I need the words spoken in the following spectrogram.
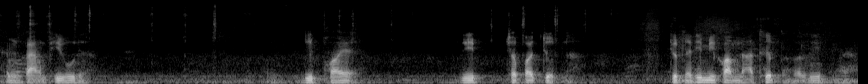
ให้มันบางผิวเนี่ยดิฟพอยต์ดิฟเฉพาะจุดนะจุดไหนที่มีความหนาทึบอะก็รีบนะ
